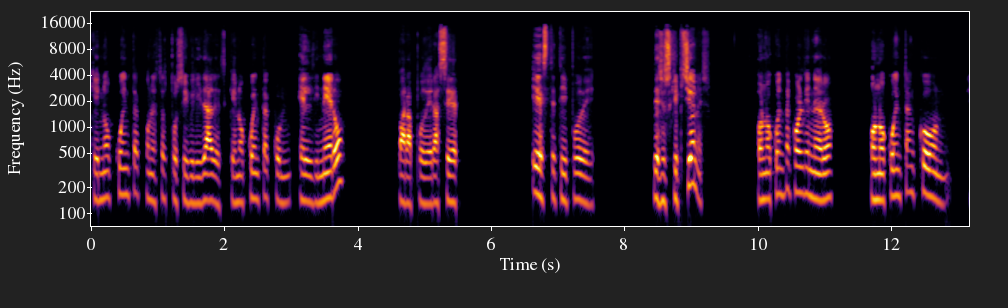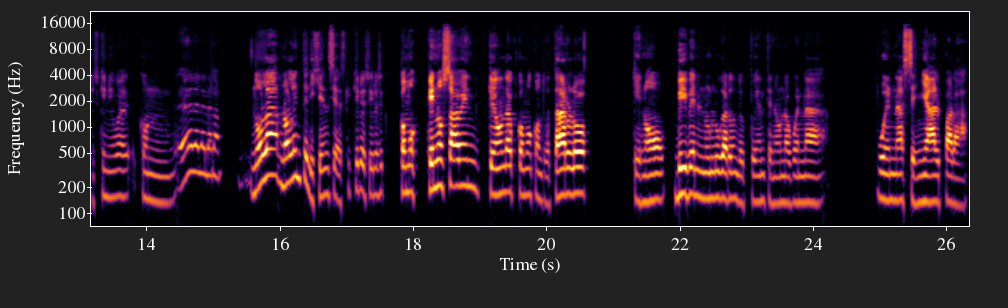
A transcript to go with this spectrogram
que no cuenta con estas posibilidades, que no cuenta con el dinero para poder hacer este tipo de, de suscripciones. O no cuentan con el dinero, o no cuentan con. Es que no con. No la, no la inteligencia, es que quiero decir, como que no saben qué onda, cómo contratarlo, que no viven en un lugar donde pueden tener una buena, buena señal para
